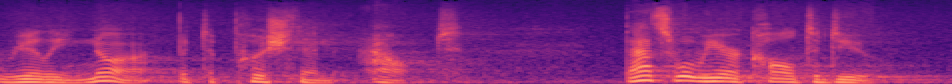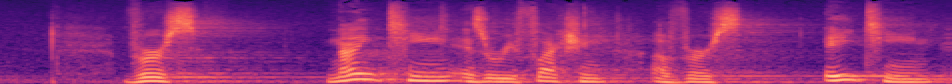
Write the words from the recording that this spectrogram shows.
really not, but to push them out. That's what we are called to do. Verse 19 is a reflection of verse 18,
